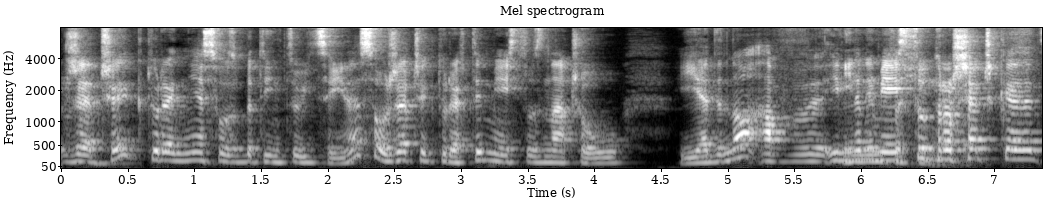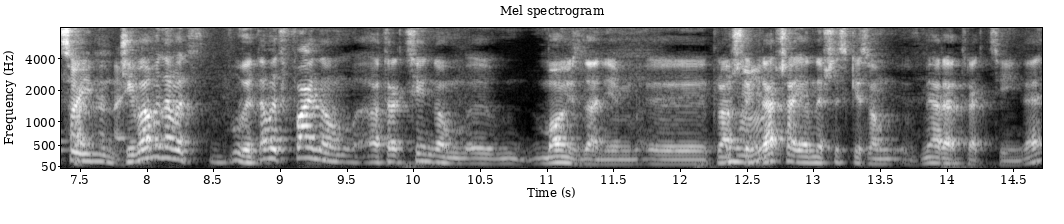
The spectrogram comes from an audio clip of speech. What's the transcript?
rzeczy, które nie są zbyt intuicyjne, są rzeczy, które w tym miejscu znaczą jedno, a w innym, Innym miejscu innego. troszeczkę co innego. Czyli mamy nawet, mówię, nawet fajną, atrakcyjną, y, moim zdaniem, y, planszę Mhm. gracza i one wszystkie są w miarę atrakcyjne.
